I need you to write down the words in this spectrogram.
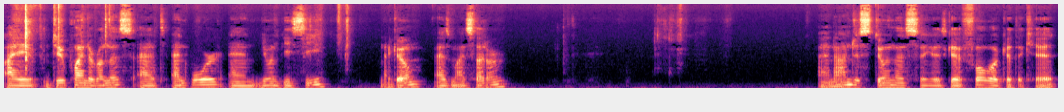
I do plan to run this at End War and UMBC and I go as my sidearm. And I'm just doing this so you guys get a full look at the kit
